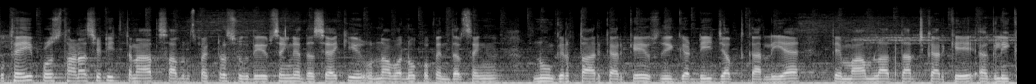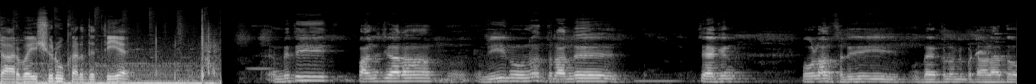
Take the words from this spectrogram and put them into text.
ਉੱਥੇ ਹੀ ਪੁਲਿਸ ਥਾਣਾ ਸਿਟੀ 'ਚ ਤੈਨਾਤ ਸਬ ਇੰਸਪੈਕਟਰ ਸੁਖਦੇਵ ਸਿੰਘ ਨੇ ਦੱਸਿਆ ਕਿ ਉਹਨਾਂ ਵੱਲੋਂ ਭੁਪਿੰਦਰ ਸਿੰਘ ਨੂੰ ਗ੍ਰਿਫਤਾਰ ਕਰਕੇ ਉਸ ਦੀ ਗੱਡੀ ਜ਼ਬਤ ਕਰ ਲਈ ਹੈ ਤੇ ਮਾਮਲਾ ਦਰਜ ਕਰਕੇ ਅਗਲੀ ਕਾਰਵਾਈ ਸ਼ੁਰੂ ਕਰ ਦਿੱਤੀ ਹੈ। ਮਿਤੀ 5/11/20 ਨੂੰ ਨਾ ਦੌਰਾਨੇ ਚੈਕਿੰਗ ਪੋਲਾ ਹੰਸਲੀ ਬੈਂਕ ਲੋਨੀ ਬਟਾਲਾ ਤੋਂ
